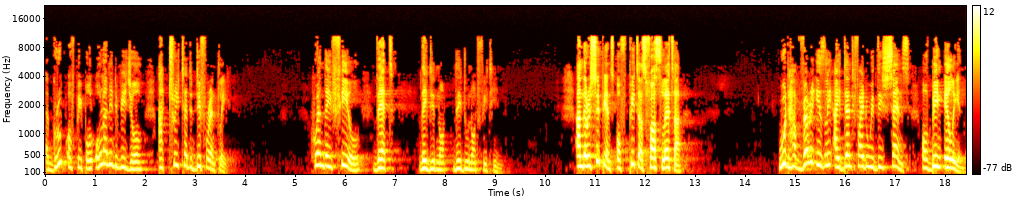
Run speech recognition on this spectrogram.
a group of people or an individual are treated differently. When they feel that they, did not, they do not fit in. And the recipients of Peter's first letter would have very easily identified with this sense of being alien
